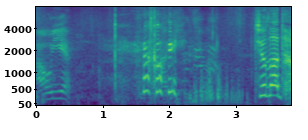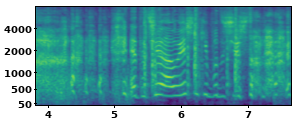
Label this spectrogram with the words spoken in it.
Ауе. Че надо? Это что, ауэшники будущие, что ли?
